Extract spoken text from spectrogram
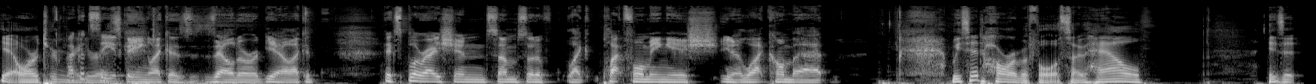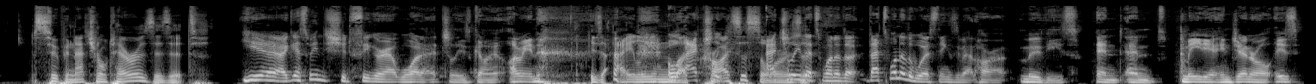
yeah or a Tomb Raider. I Raider. could see it being like a Zelda or yeah, like a exploration, some sort of like platforming ish, you know, light combat. We said horror before, so how is it? Supernatural terrors? Is it Yeah, I guess we should figure out what actually is going on. I mean, is it alien well, like actually, crisis or actually, is it- that's one of the that's one of the worst things about horror movies and and media in general is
